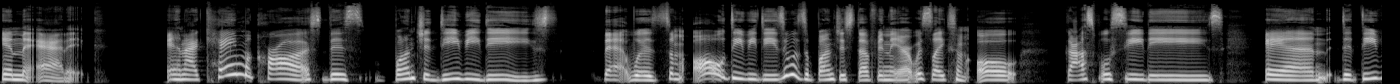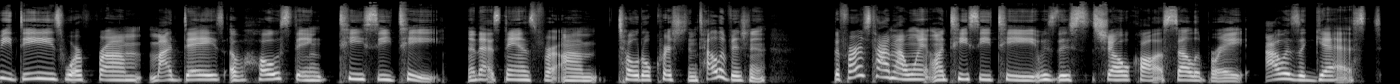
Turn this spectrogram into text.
in the attic. And I came across this bunch of DVDs that was some old DVDs. It was a bunch of stuff in there. It was like some old gospel CDs and the DVDs were from my days of hosting TCT and that stands for um, Total Christian Television. The first time I went on TCT, it was this show called Celebrate. I was a guest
